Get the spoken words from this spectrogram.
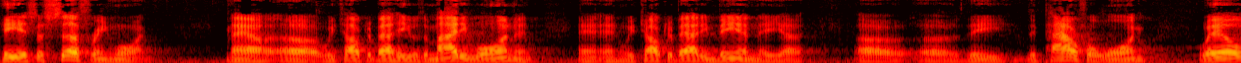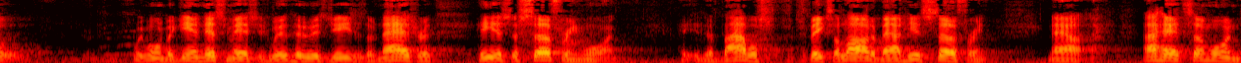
He is the suffering one. Now, uh, we talked about he was a mighty one, and, and, and we talked about him being the, uh, uh, uh the, the powerful one. Well, we want to begin this message with who is Jesus of Nazareth. He is the suffering one. The Bible speaks a lot about his suffering. Now, I had someone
